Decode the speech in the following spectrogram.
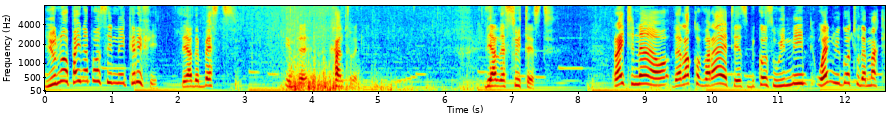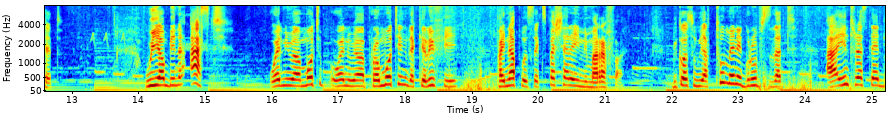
You know, pineapples in Kilifi, they are the best in the country. They are the sweetest. Right now, the local varieties, because we need, when we go to the market, we have been asked when we are, when we are promoting the Kilifi pineapples, especially in Marafa, because we have too many groups that are interested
